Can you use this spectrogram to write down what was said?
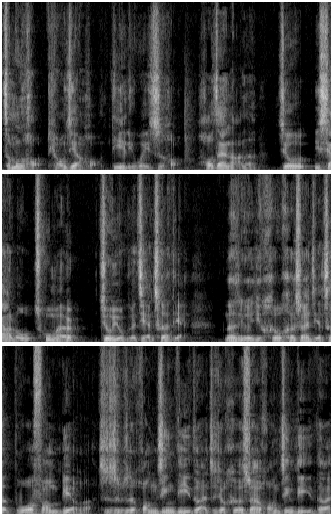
怎么个好？条件好，地理位置好，好在哪呢？就一下楼出门就有个检测点。那这个核核酸检测多方便啊！这是不是黄金地段？这叫核酸黄金地段。”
